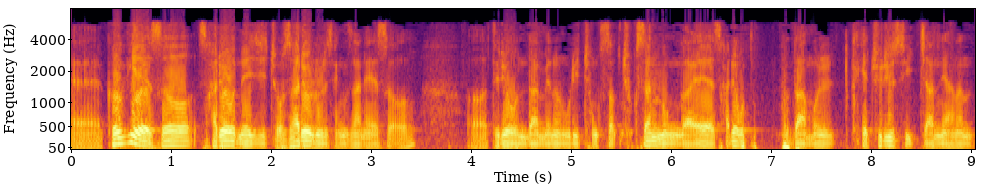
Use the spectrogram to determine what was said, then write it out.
에, 거기에서 사료 내지 조사료를 생산해서 어, 들여온다면 우리 축산, 축산농가의 사료 부담을 크게 줄일 수 있지 않냐 하는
